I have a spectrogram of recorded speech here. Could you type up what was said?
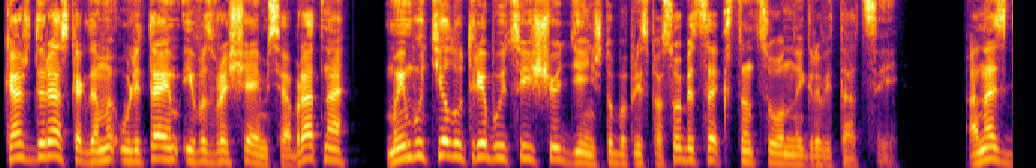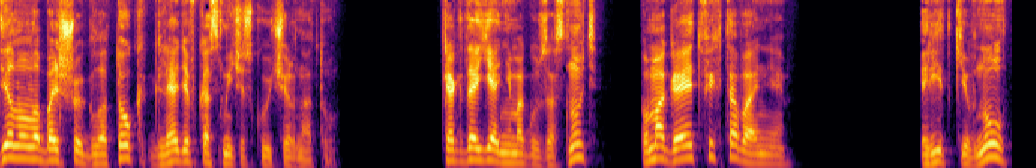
Каждый раз, когда мы улетаем и возвращаемся обратно, моему телу требуется еще день, чтобы приспособиться к станционной гравитации. Она сделала большой глоток, глядя в космическую черноту. Когда я не могу заснуть, помогает фехтование. Рид кивнул,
